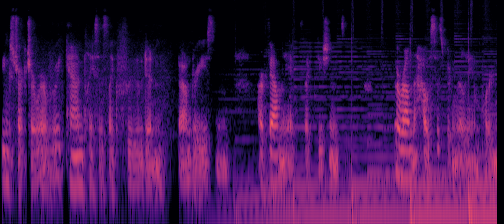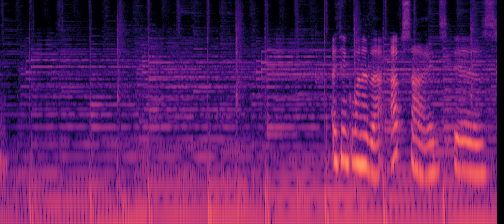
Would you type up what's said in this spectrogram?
keeping structure wherever we can, places like food and boundaries and our family expectations around the house has been really important. I think one of the upsides is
